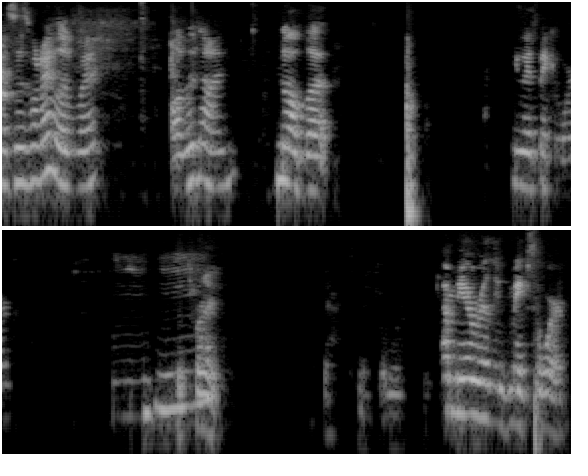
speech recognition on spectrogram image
This is what I live with all the time. no, but you guys make it work. Mhm. That's right. Yeah, make it work. Amir really makes it work,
